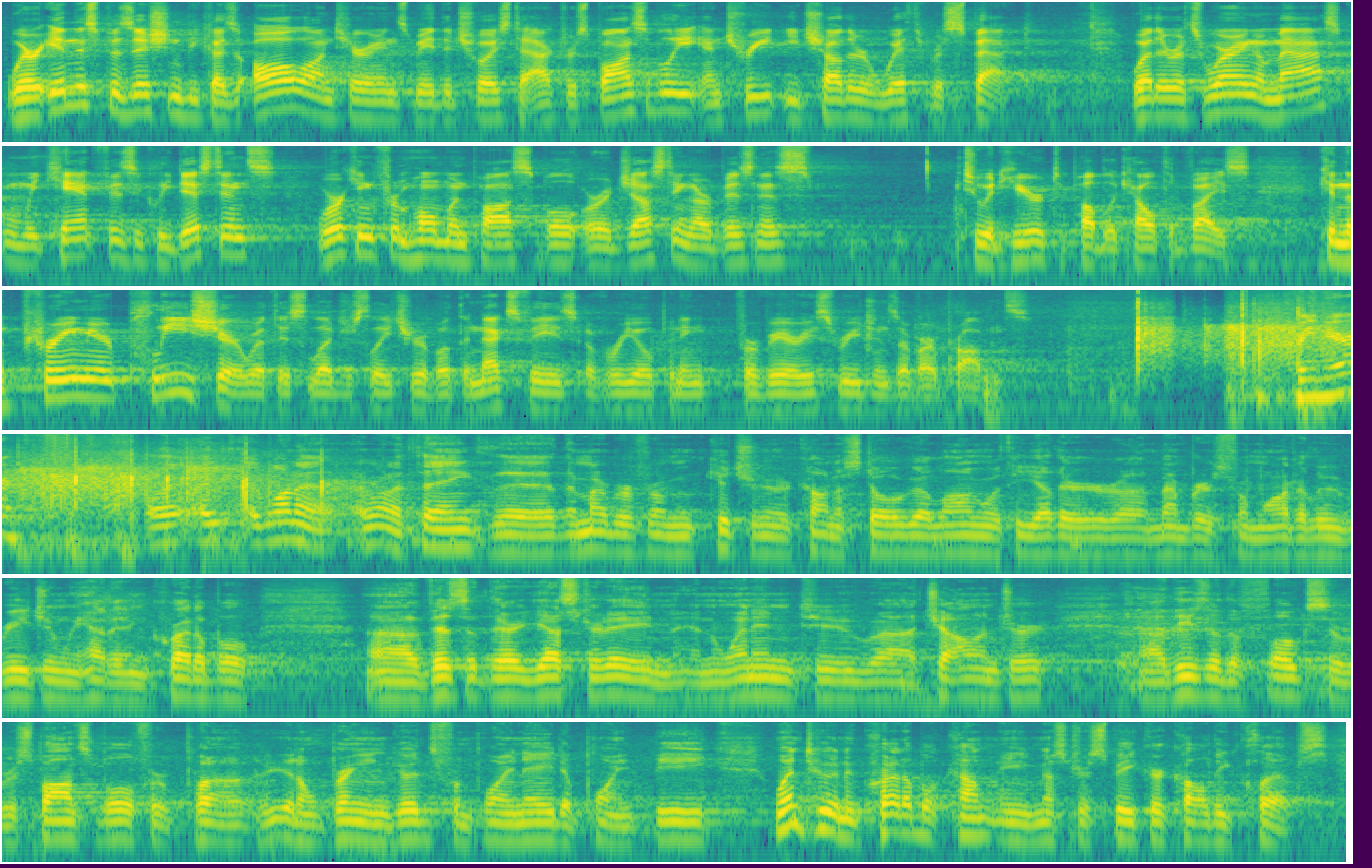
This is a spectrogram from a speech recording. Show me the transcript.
We're in this position because all Ontarians made the choice to act responsibly and treat each other with respect. Whether it's wearing a mask when we can't physically distance, working from home when possible, or adjusting our business to adhere to public health advice. Can the Premier please share with this legislature about the next phase of reopening for various regions of our province? Premier. Well, I, I want to I thank the, the member from Kitchener-Conestoga along with the other uh, members from Waterloo Region. We had an incredible uh, visit there yesterday and, and went into uh, Challenger. Uh, these are the folks who are responsible for you know bringing goods from point A to point B. Went to an incredible company, Mr. Speaker, called Eclipse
